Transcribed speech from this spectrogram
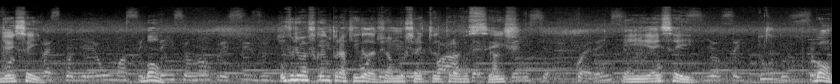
E é isso aí. Bom, o vídeo vai ficando por aqui, galera. Já mostrei tudo pra vocês. E é isso aí. Bom,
